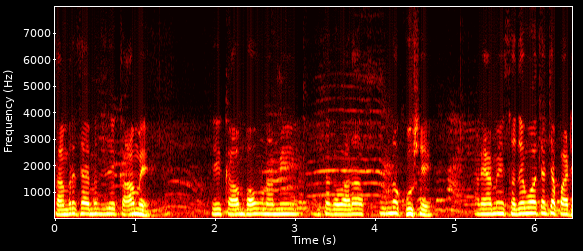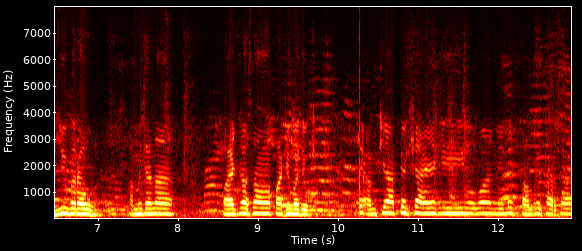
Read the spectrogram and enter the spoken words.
सांबरे साहेबांचं जे काम आहे ते काम पाहून आम्ही आमचा गवारा पूर्ण खुश आहे. आणि आम्ही सदैव त्यांच्या पाठीशी उभे राहून आम्ही त्यांना पाहिजे असा पाठिंबा देऊ शकतो. आमची अपेक्षा आहे की बाबा निलेश सांबरेसारखा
